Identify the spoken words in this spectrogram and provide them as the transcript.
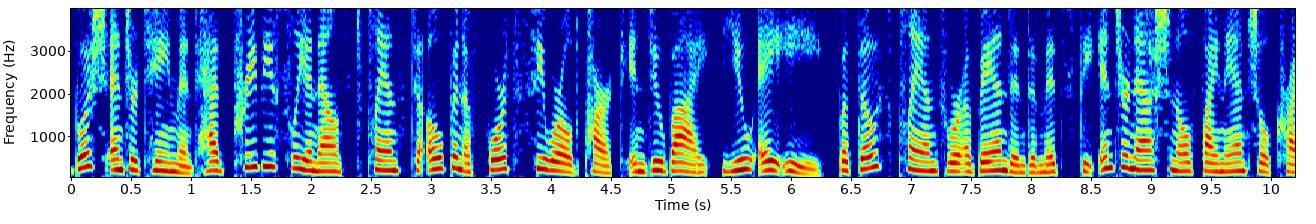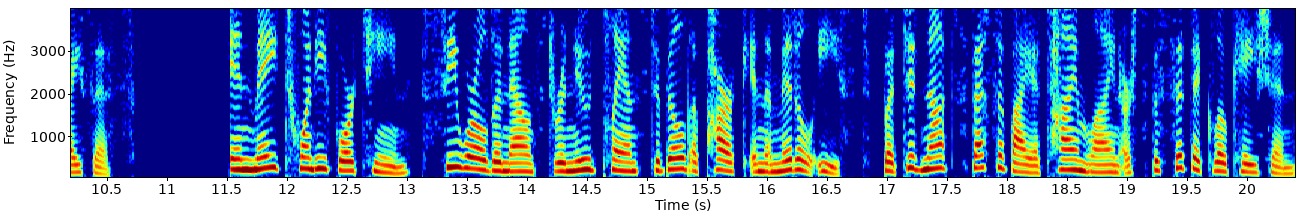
Busch Entertainment had previously announced plans to open a fourth SeaWorld park in Dubai, UAE, but those plans were abandoned amidst the international financial crisis. In May 2014, SeaWorld announced renewed plans to build a park in the Middle East, but did not specify a timeline or specific location.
